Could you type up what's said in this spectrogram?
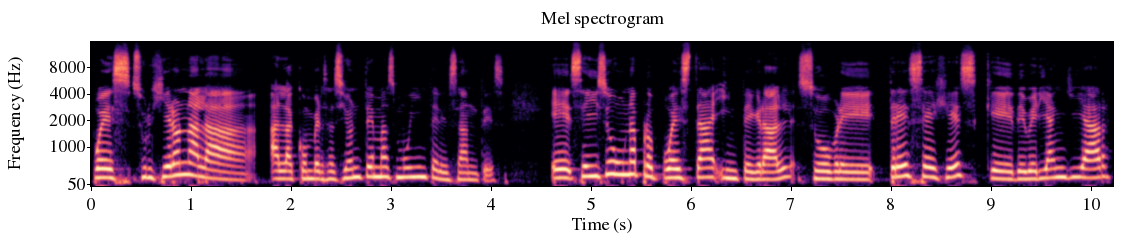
pues surgieron a la, conversación temas muy interesantes. Eh, se hizo una propuesta integral sobre tres ejes que deberían guiar,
